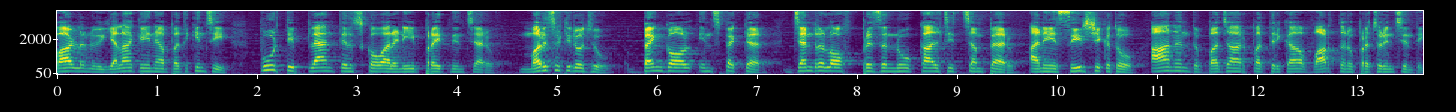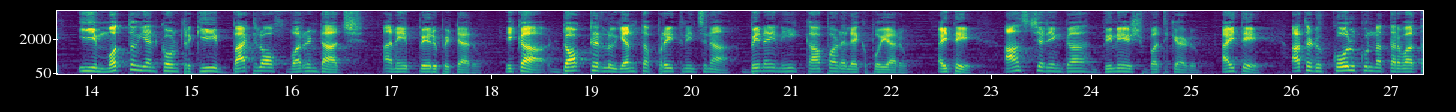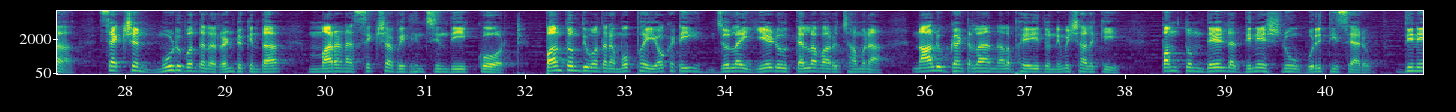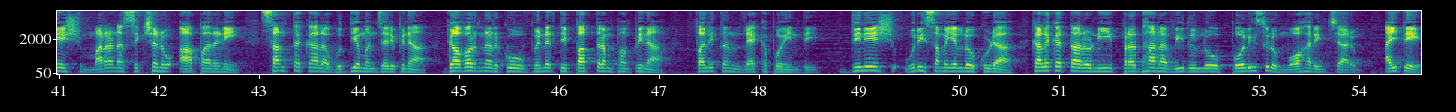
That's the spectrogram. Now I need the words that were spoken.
వాళ్ళను ఎలాగైనా బతికించి పూర్తి ప్లాన్ తెలుసుకోవాలని ప్రయత్నించారు. మరుసటి రోజు బెంగాల్ ఇన్స్పెక్టర్ జనరల్ ఆఫ్ ప్రిజన్ను కాల్చి చంపారు అనే శీర్షికతో ఆనంద్ బజార్ పత్రిక వార్తను ప్రచురించింది. ఈ మొత్తం ఎన్కౌంటర్కి బ్యాటిల్ ఆఫ్ వరండాజ్ అనే పేరు పెట్టారు. ఇక డాక్టర్లు ఎంత ప్రయత్నించినా బినయ్ని కాపాడలేకపోయారు. అయితే ఆశ్చర్యంగా దినేష్ బతికాడు. అయితే అతడు కోలుకున్న తర్వాత సెక్షన్ మూడు వందల రెండు కింద మరణ శిక్ష విధించింది కోర్ట్. పంతొమ్మిది వందల ముప్పై ఒకటి జులై ఏడు తెల్లవారుజామున నాలుగు గంటల నలభై ఐదు నిమిషాలకి పంతొమ్మిదేళ్ళ దినేష్ను ఉరితీశారు. దినేష్ మరణ శిక్షను ఆపాలని సంతకాల ఉద్యమం జరిపిన గవర్నర్కు వినతి పత్రం పంపిన ఫలితం లేకపోయింది. దినేష్ ఉరి సమయంలో కూడా కలకత్తాలోని ప్రధాన వీధుల్లో పోలీసులు మోహరించారు. అయితే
